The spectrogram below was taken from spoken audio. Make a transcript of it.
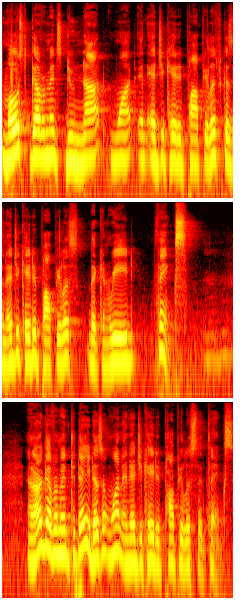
most governments do not want an educated populace because an educated populace that can read thinks. And our government today doesn't want an educated populace that thinks.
